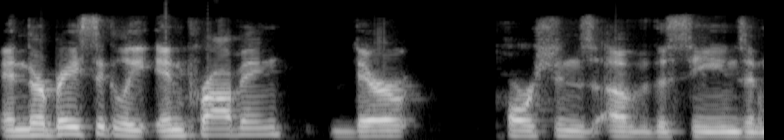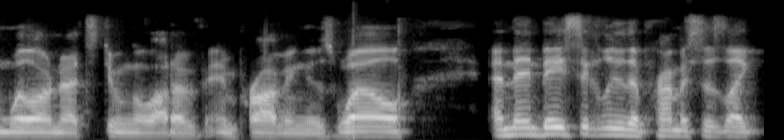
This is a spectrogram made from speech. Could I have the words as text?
And they're basically improving their portions of the scenes, and Will Arnett's doing a lot of improving as well. And then basically the premise is like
